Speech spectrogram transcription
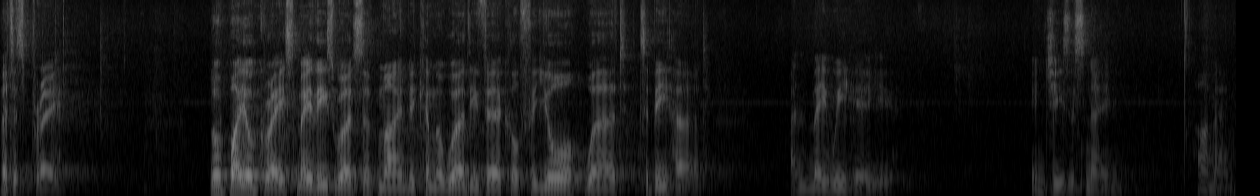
Let us pray. Lord, by your grace, may these words of mine become a worthy vehicle for your word to be heard, and may we hear you. In Jesus' name, Amen.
